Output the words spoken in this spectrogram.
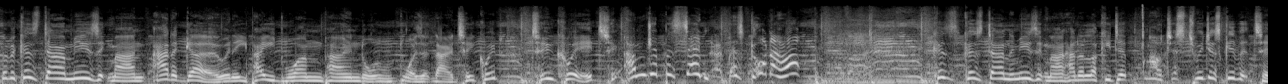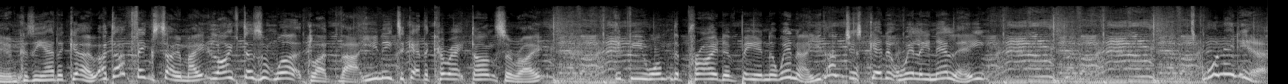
But because Dan Music Man had a go and he paid one pound or what is it now, two quid? Two quid? 100%! That's gone up! Because Dan the Music Man had a lucky dip. Oh, just we just give it to him because he had a go? I don't think so, mate. Life doesn't work like that. You need to get the correct answer right if you want the pride of being the winner. You don't just get it willy nilly. What an idiot!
